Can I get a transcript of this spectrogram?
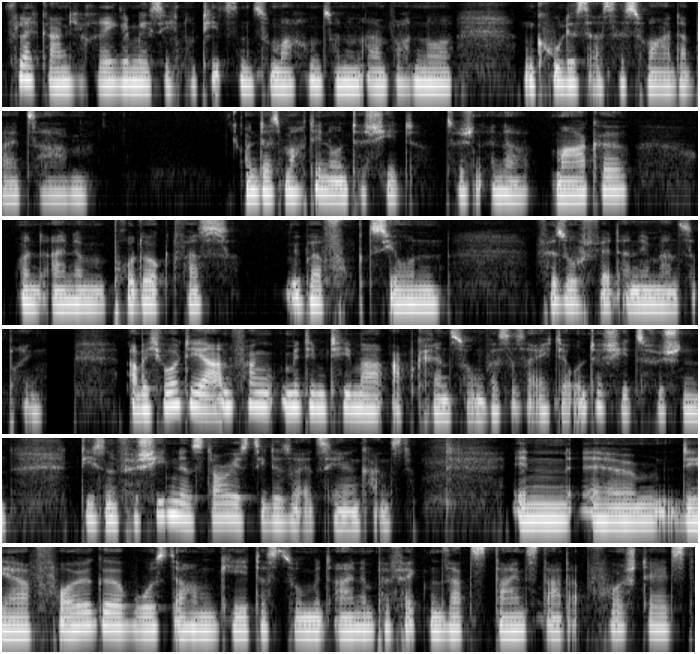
Vielleicht gar nicht regelmäßig Notizen zu machen, sondern einfach nur ein cooles Accessoire dabei zu haben. Und das macht den Unterschied zwischen einer Marke und einem Produkt, was über Funktionen versucht wird, an den Mann zu bringen. Aber ich wollte ja anfangen mit dem Thema Abgrenzung. Was ist eigentlich der Unterschied zwischen diesen verschiedenen Stories, die du so erzählen kannst? In ähm, der Folge, wo es darum geht, dass du mit einem perfekten Satz dein Startup vorstellst,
